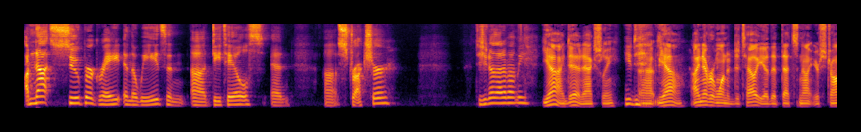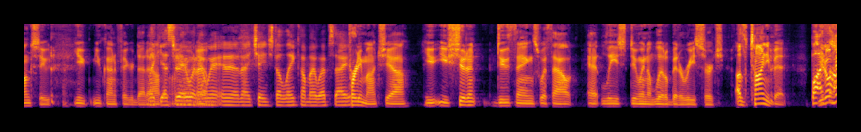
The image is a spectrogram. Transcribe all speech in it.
I'm not super great in the weeds and uh, details and uh, structure. Did you know that about me? Yeah, I did actually. You did? Uh, yeah, I never wanted to tell you that that's not your strong suit. You you kind of figured that out. Like yesterday when I went in and I changed a link on my website. Pretty much, yeah. You you shouldn't do things without at least doing a little bit of research, a tiny bit. But you I don't thought-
